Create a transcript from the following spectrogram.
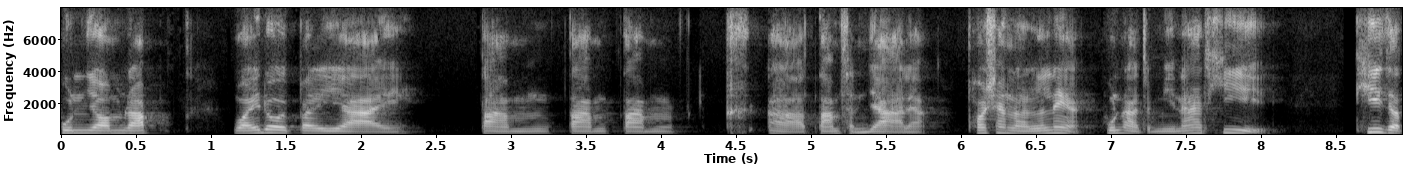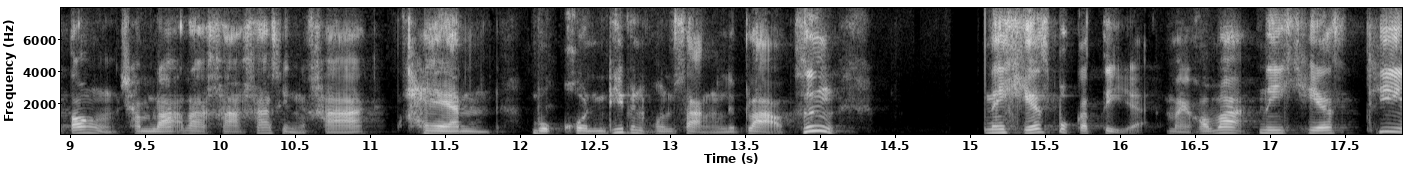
คุณยอมรับไว้โดยปริยายตามตามตามตามสัญญาแล้ว เพราะฉะนั้นแล้วเนี่ย คุณอาจจะมีหน้าที่ที่จะต้องชำระราคาค่าสินค้า แทนบุคคลที่เป็นคนสั่งหรือเปล่า ซึ่งในเคสปกติอะหมายความว่าในเคสที่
